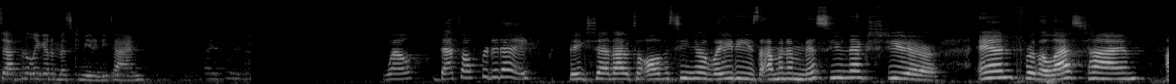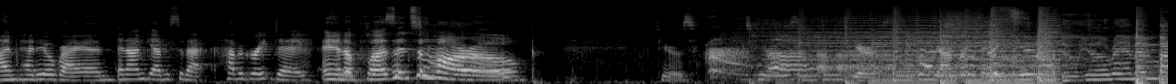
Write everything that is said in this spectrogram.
Definitely gonna miss community time. Well, that's all for today. Big shout out to all the senior ladies. I'm gonna miss you next year. And for the last time, I'm Patty O'Brien. And I'm Gabby Sabat. Have a great day. And, and a, a, pleasant, pleasant tomorrow. tomorrow. Tears. Tears. Tears. Down my face. Do you remember?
